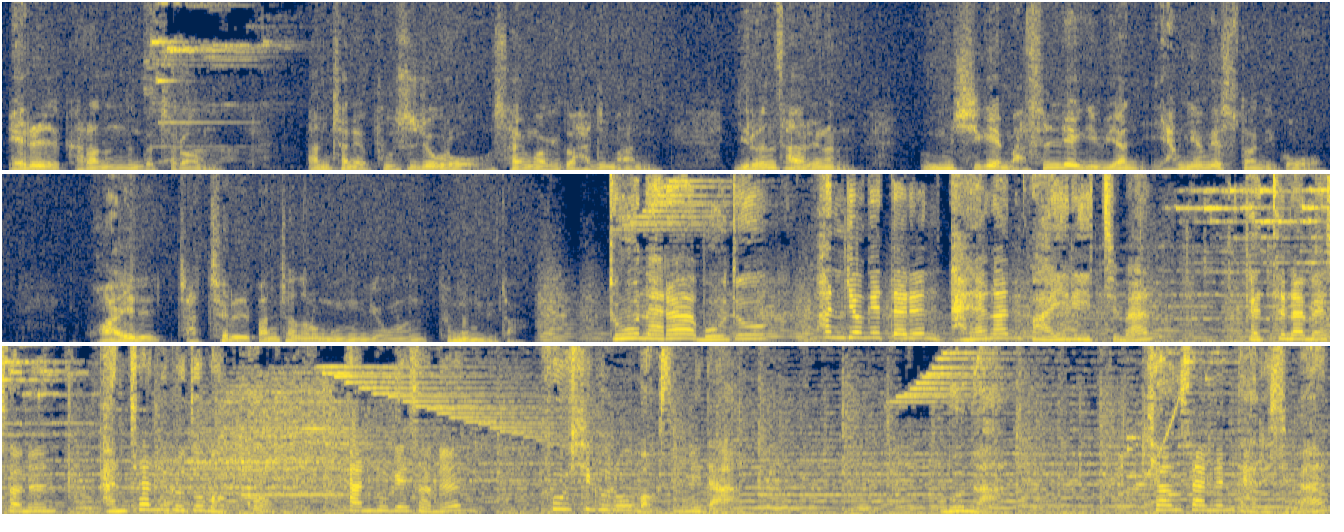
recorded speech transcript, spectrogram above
배를 갈아 넣는 것처럼 반찬에 부수적으로 사용하기도 하지만 이런 사례는 음식의 맛을 내기 위한 양념의 수단이고 과일 자체를 반찬으로 먹는 경우는 드뭅니다. 두 나라 모두 환경에 따른 다양한 과일이 있지만 베트남에서는 반찬으로도 먹고 한국에서는 후식으로 먹습니다. 문화, 현상은 다르지만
